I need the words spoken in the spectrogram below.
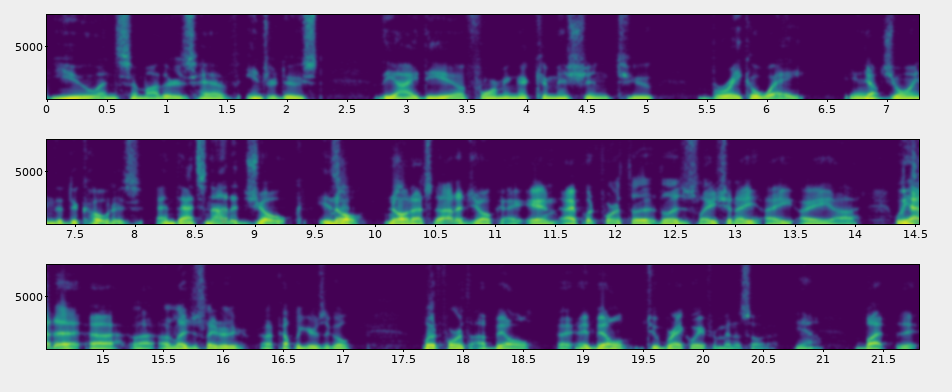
you and some others have introduced the idea of forming a commission to break away and Yep. join the Dakotas. And that's not a joke, is no, it? no, that's not a joke. I, and I put forth the, the legislation. I, I, I uh, we had a, a, a legislator a couple years ago put forth a bill, a, Mm-hmm. a bill to break away from Minnesota, Yeah. but it,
